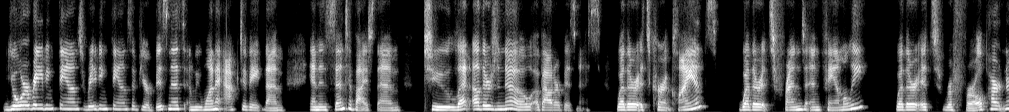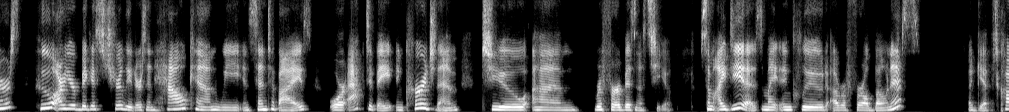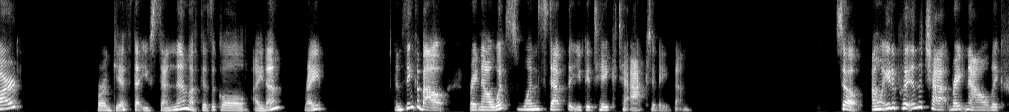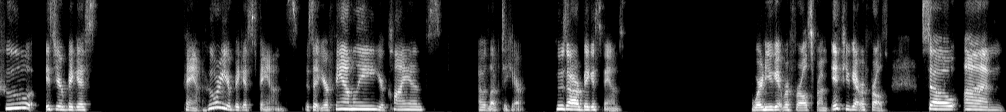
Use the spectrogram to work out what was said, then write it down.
your raving fans, raving fans of your business, and we want to activate them and incentivize them to let others know about our business, whether it's current clients, whether it's friends and family, whether it's referral partners. Who are your biggest cheerleaders, and how can we incentivize or activate, encourage them to um, refer business to you? Some ideas might include a referral bonus, a gift card or a gift that you send them, a physical item, right? And think about right now what's one step that you could take to activate them? So I want you to put in the chat right now, like, who is your biggest fan? Who are your biggest fans? Is it your family, your clients? I would love to hear. Who's our biggest fans? Where do you get referrals from? If you get referrals, so um,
